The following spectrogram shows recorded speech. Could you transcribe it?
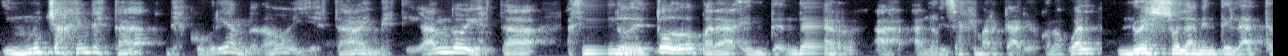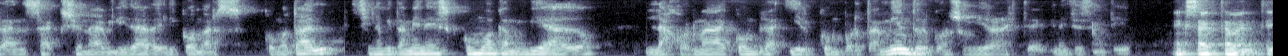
y mucha gente está descubriendo, ¿no? Y está investigando y está haciendo de todo para entender a, los mensajes marcarios. Con lo cual, no es solamente la transaccionabilidad del e-commerce como tal, sino que también es cómo ha cambiado la jornada de compra y el comportamiento del consumidor en este, este sentido. Exactamente.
